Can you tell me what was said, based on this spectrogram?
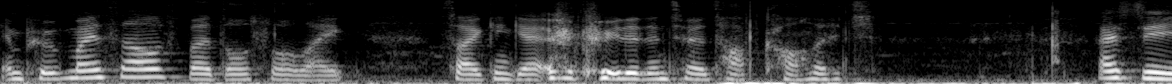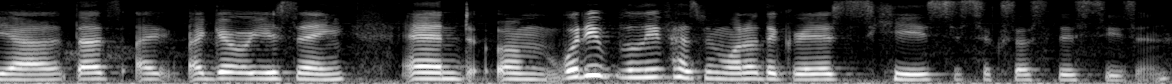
improve myself, but also like so I can get recruited into a top college. I see. Yeah, that's I, I get what you're saying. And um, what do you believe has been one of the greatest keys to success this season?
